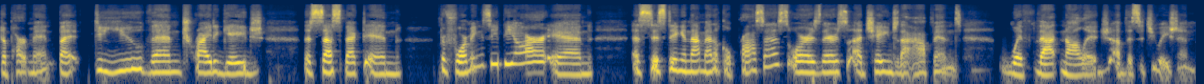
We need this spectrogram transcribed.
department, but do you then try to gauge the suspect in performing CPR and assisting in that medical process, or is there a change that happens with that knowledge of the situation?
